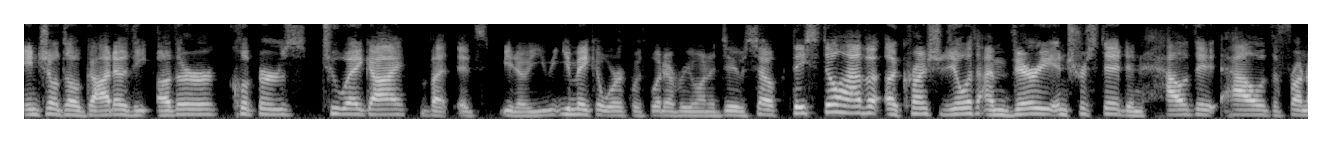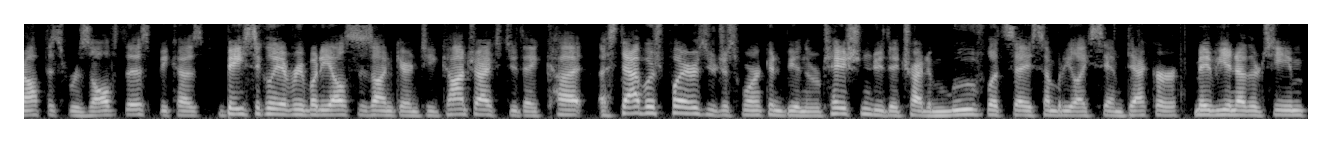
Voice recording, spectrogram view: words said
Angel Delgado, the other Clippers two-way guy, but it's you know you, you make it work with whatever you want to do. So they still have a, a crunch to deal with. I'm very interested in how the how the front office resolves this because basically everybody else is on guaranteed contracts. Do they cut established players who just weren't going to be in the rotation? Do they try to move, let's say, somebody like Sam Dekker, maybe another team,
